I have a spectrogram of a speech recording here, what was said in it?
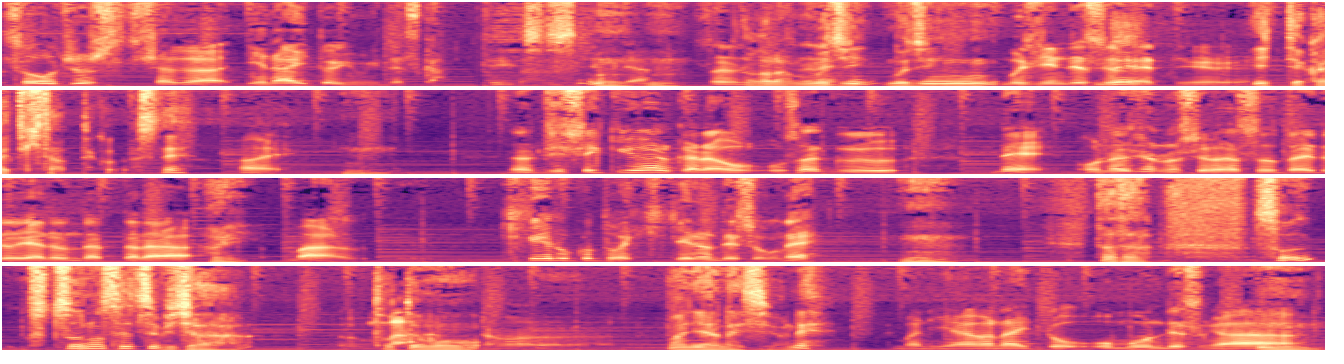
操縦者がいないという意味ですか？うんうんそれだから無人、無人無人ですよねっていう。行って帰ってきたってことですね。はい。うん。だから実績があるからおおそらくね同じような周波数帯でやるんだったら、はい。まあ聞けることは聞けるんでしょうね。うん。ただ、そ普通の設備じゃとても間に合わないですよね。間に合わないと思うんですうが、ん。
